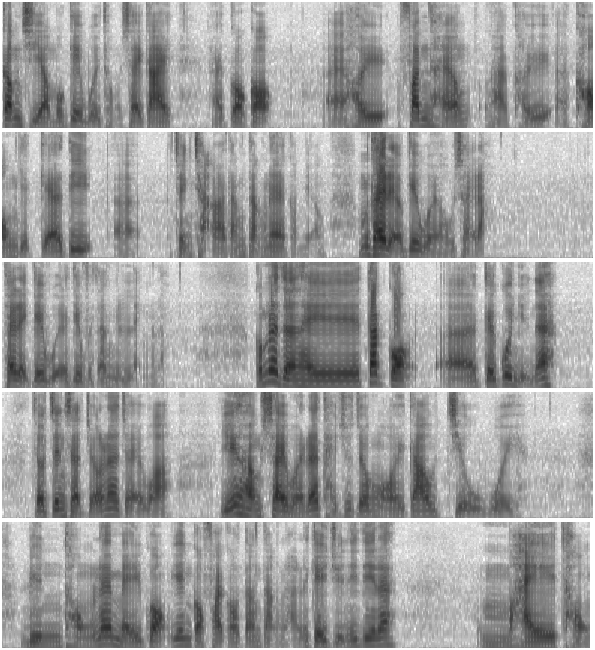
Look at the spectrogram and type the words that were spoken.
今次有冇機會同世界誒各國誒去分享啊佢誒抗疫嘅一啲誒政策啊等等咧咁樣，咁睇嚟嘅機會係好細啦，睇嚟機會咧幾乎等於零啦。咁咧就係德國誒嘅官員咧就證實咗咧，就係話已經向世衛咧提出咗外交召會，聯同咧美國、英國、法國等等嗱，你記住呢啲咧唔係同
